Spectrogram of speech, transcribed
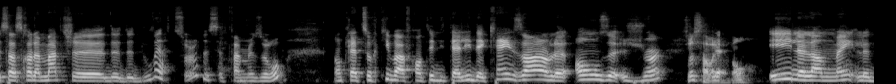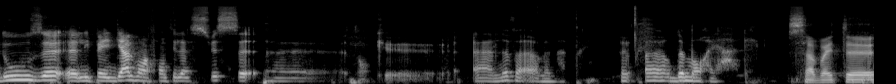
ça sera le match euh, de- de- d'ouverture de, cette fameuse euro. Donc, la Turquie va affronter l'Italie dès 15h le 11 juin. Ça, ça va Le- être bon. Et le lendemain, le 12, euh, les Pays de Galles vont affronter la Suisse. euh, donc, euh, à 9h le matin, euh, heure de Montréal. Ça va être, euh,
